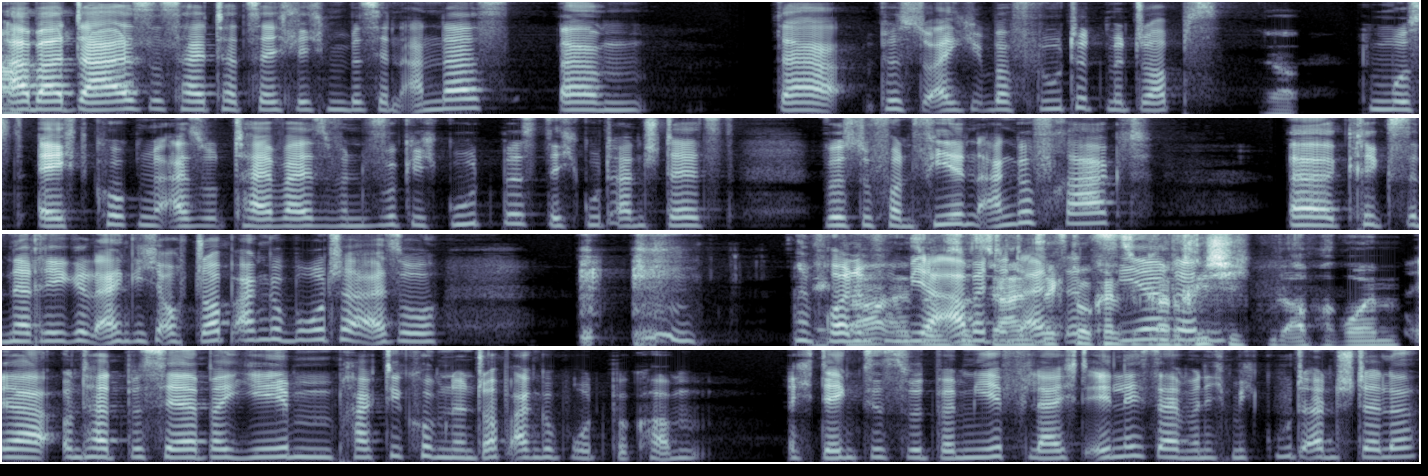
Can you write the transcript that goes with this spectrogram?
Aber da ist es halt tatsächlich ein bisschen anders. Ähm, da bist du eigentlich überflutet mit Jobs. Ja. Du musst echt gucken. Also teilweise, wenn du wirklich gut bist, dich gut anstellst, wirst du von vielen angefragt. Äh, kriegst in der Regel eigentlich auch Jobangebote. Also eine ja, Freundin klar, von also mir im arbeitet als Sektor kannst du Erzieherin. richtig gut abräumen. Ja, und hat bisher bei jedem Praktikum ein Jobangebot bekommen. Ich denke, das wird bei mir vielleicht ähnlich sein, wenn ich mich gut anstelle.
